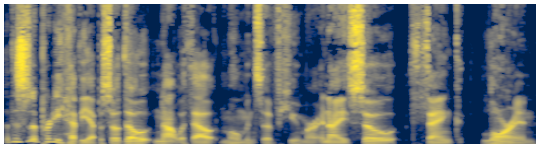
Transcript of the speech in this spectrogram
This is a pretty heavy episode, though not without moments of humor. And I so thank Lauren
